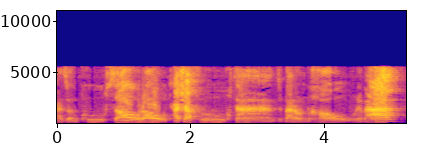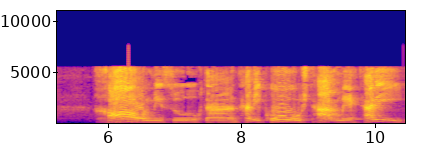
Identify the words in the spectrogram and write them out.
از آن کوهسار آتش افروختند بر آن خار بر خار می سوختند همی کشت هر مهتری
